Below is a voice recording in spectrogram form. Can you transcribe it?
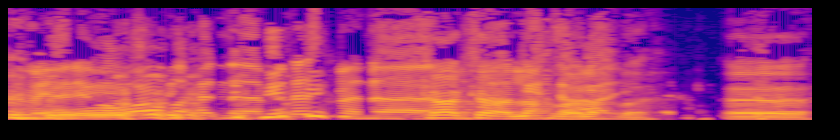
يعني هو واضح انه بالنسبة إنه كا كا لحظة. لحظة. آه،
